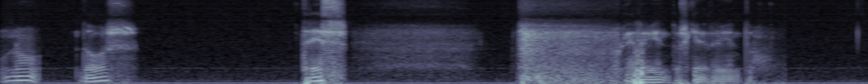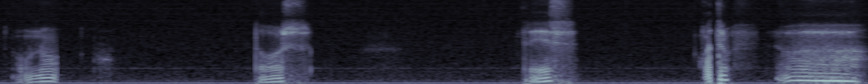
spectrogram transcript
Uno, dos... Tres. Le reviento, es que le reviento. Uno. Dos. Tres. Cuatro. Ah.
